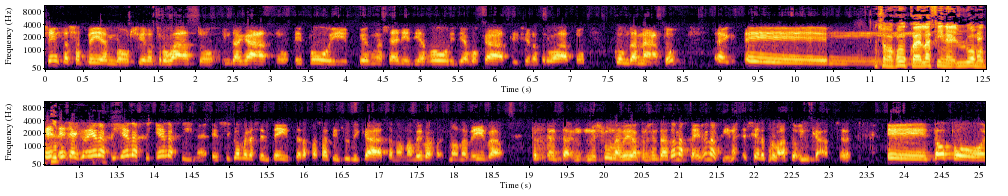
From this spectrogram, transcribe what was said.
senza saperlo si era trovato indagato e poi per una serie di errori di avvocati si era trovato condannato. Eh, eh, Insomma, comunque alla fine l'uomo... E, Pur... e, e, alla, e, alla, e alla fine, e siccome la sentenza era passata in giudicata, non aveva, non aveva presenta- nessuno aveva presentato l'appello, alla fine si era trovato in carcere. E dopo,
